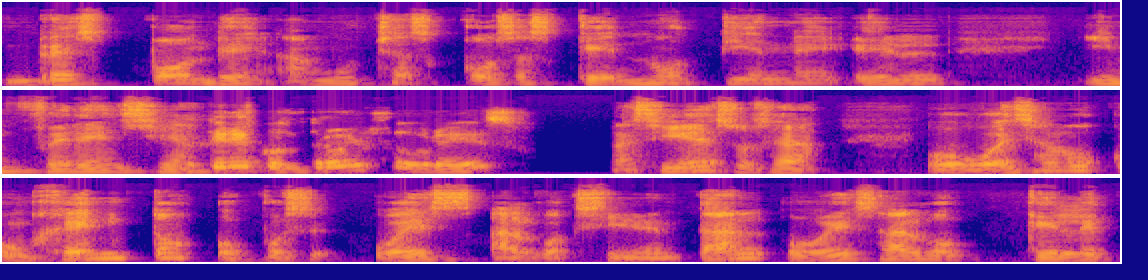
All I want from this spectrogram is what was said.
responde a muchas cosas que no tiene él inferencia. No tiene control sobre eso. Así es, o sea, o es algo congénito, o, pues, o es algo accidental, o es algo que le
